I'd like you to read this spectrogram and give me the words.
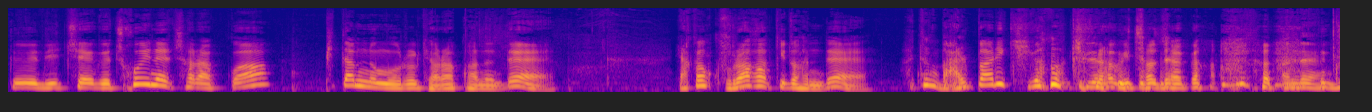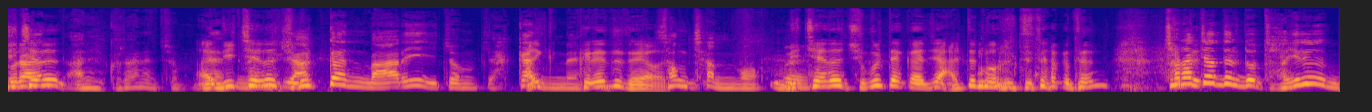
그 니체의 그 초인의 철학과 피땀 눈물을 결합하는데 약간 구라 같기도 한데 하여튼 말빨이 기가 막히더라고요, 이 저자가. 아, 네. 니체는 아니 구라는 좀. 아니, 니체는 죽을- 약간 말이 좀 약간 아니, 네. 그래도 돼요. 성찬 뭐. 네. 니체는 죽을 때까지 알듯 모를 듯 하거든. 철학자들도 자기를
